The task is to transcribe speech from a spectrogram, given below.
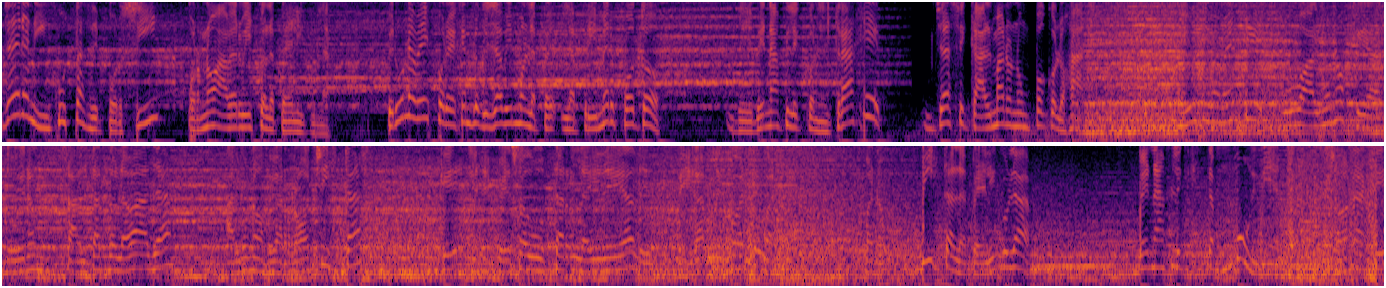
Ya eran injustas de por sí por no haber visto la película. Pero una vez, por ejemplo, que ya vimos la, la primer foto de Ben Affleck con el traje, ya se calmaron un poco los ánimos. Y últimamente hubo algunos que anduvieron saltando la valla, algunos garrochistas, que les empezó a gustar la idea de pegarle fuerte. Bueno, vista la película, Ben Affleck está muy bien. El personaje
